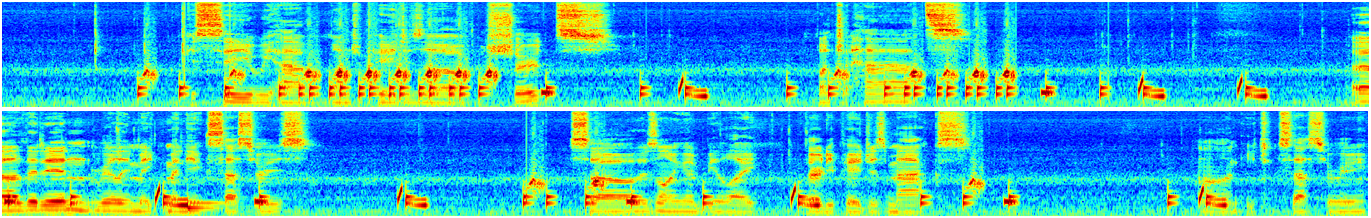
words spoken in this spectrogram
You can see we have a bunch of pages of shirts, a bunch of hats, uh, they didn't really make many accessories. So there's only going to be like 30 pages max on each accessory.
